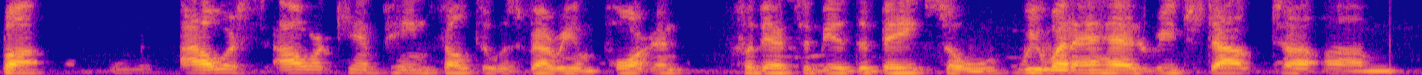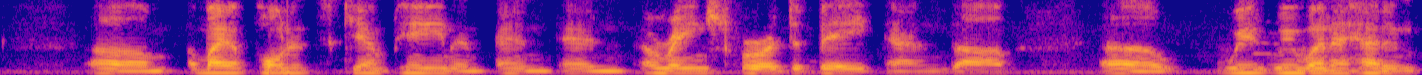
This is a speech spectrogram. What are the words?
But our our campaign felt it was very important for there to be a debate, so we went ahead, reached out to um, um, my opponent's campaign, and and and arranged for a debate. And uh, uh, we, we went ahead and,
